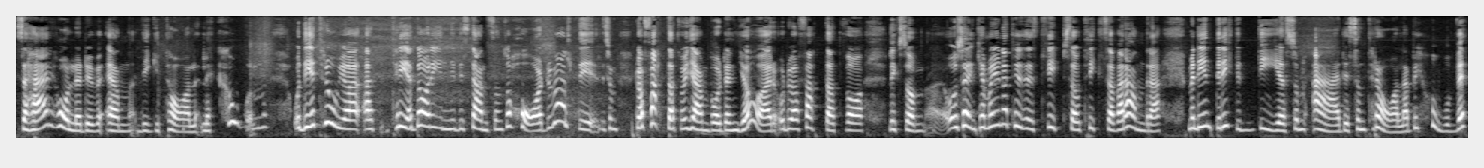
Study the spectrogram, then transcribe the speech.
så här håller du en digital lektion. Och det tror jag att tre dagar in i distansen så har du alltid, liksom, du har fattat vad Jamboarden gör och du har fattat vad liksom, och sen kan man ju naturligtvis tripsa och trixa varandra. Men det är inte riktigt det som är det centrala behovet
